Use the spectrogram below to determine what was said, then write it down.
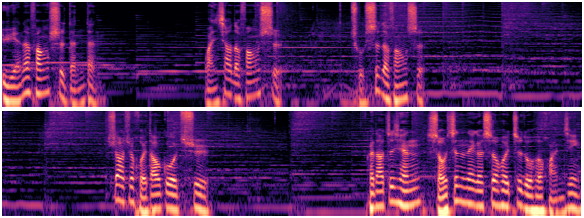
语言的方式等等，玩笑的方式、处事的方式，需要去回到过去，回到之前熟悉的那个社会制度和环境，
